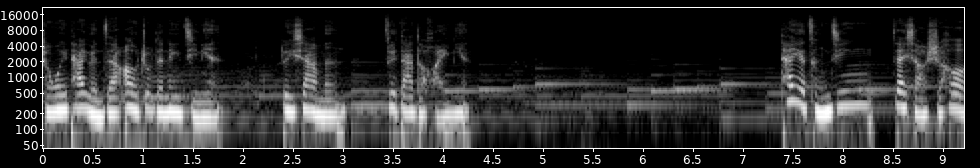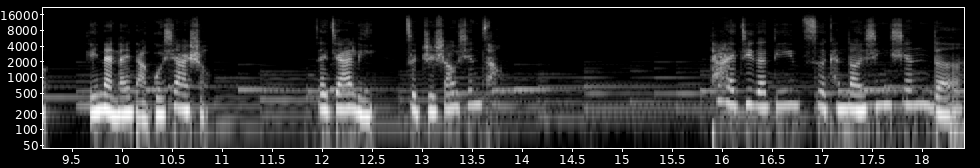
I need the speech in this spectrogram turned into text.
成为他远在澳洲的那几年，对厦门最大的怀念。他也曾经在小时候给奶奶打过下手，在家里自制烧仙草。他还记得第一次看到新鲜的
